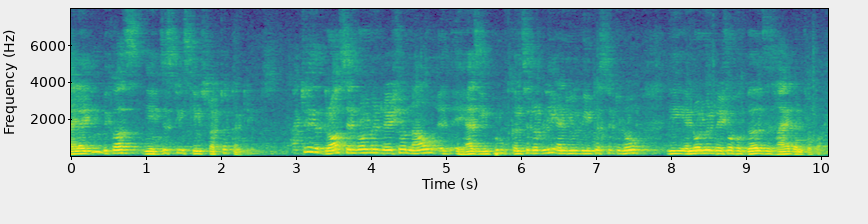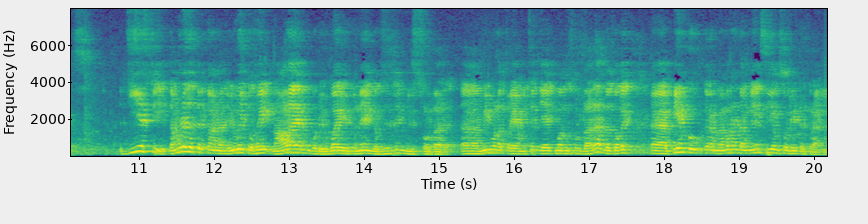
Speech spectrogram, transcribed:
highlighting because the existing scheme structure continues. Actually, the gross enrollment ratio now has improved considerably and you'll be interested to know the enrollment ratio for girls is higher than for boys. GST தமிழகத்திற்கான நிலுவைத் தொகை நாலாயிரம் கோடி ரூபாய் இருக்குன்னு எங்க விசிட்டிங் மினிஸ்டர் சொல்றாரு. அஹ் மீன்வளத்துறை அமைச்சர் ஜெயக்குமாரும் சொல்றாரு. அந்த தொகை பிஎம் கொடுக்குற மெமரண்டம்லையும் சிஎம் சொல்லிட்டு இருக்கிறாங்க.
